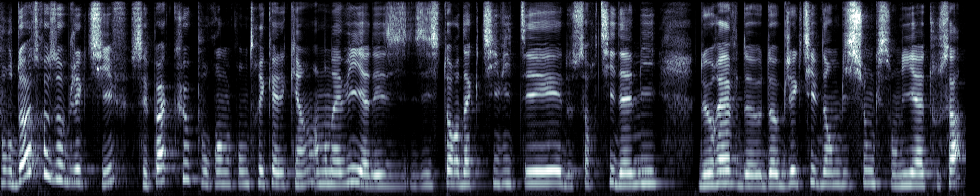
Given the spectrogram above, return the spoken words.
pour d'autres objectifs, c'est pas que pour rencontrer quelqu'un. À mon avis, il y a des histoires d'activités, de sorties d'amis, de rêves, d'objectifs, d'ambition qui sont liés à tout ça.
